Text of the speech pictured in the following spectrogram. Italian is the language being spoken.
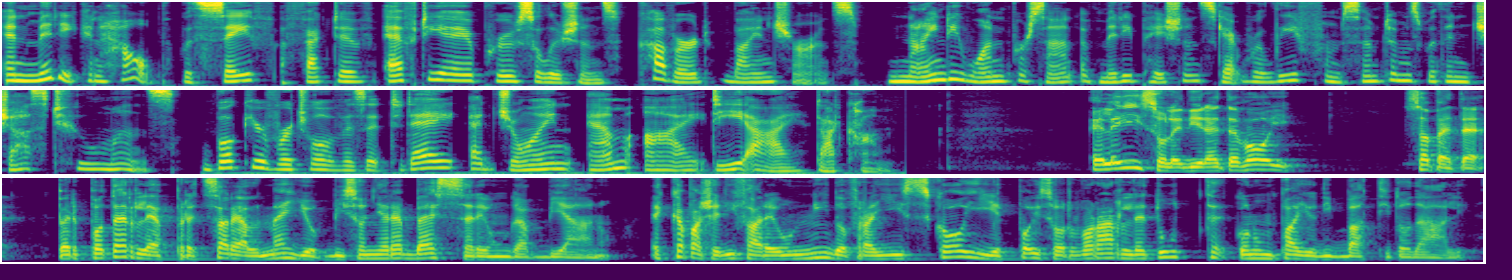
And MIDI can help with safe, effective, FDA approved solutions covered by insurance. 91% of MIDI patients get relief from symptoms within just two months. Book your virtual visit today at joinmidi.com. E le isole direte voi? Sapete, per poterle apprezzare al meglio bisognerebbe essere un gabbiano, è capace di fare un nido fra gli scogli e poi sorvorarle tutte con un paio di battitodali.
